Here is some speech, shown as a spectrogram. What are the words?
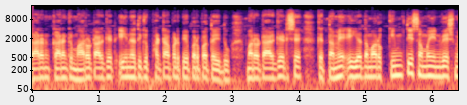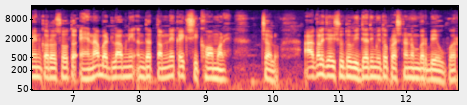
કારણ કારણ કે મારો ટાર્ગેટ એ નથી કે ફટાફટ પેપર પતાવી દઉં. મારો ટાર્ગેટ છે કે તમે અહીંયા તમારો કિંમતી સમય ઇન્વેસ્ટમેન્ટ કરો છો તો એના બદલાવની અંદર તમને કંઈક શીખવા મળે. ચલો આગળ જઈશું તો વિદ્યાર્થી મિત્રો પ્રશ્ન નંબર બે ઉપર.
